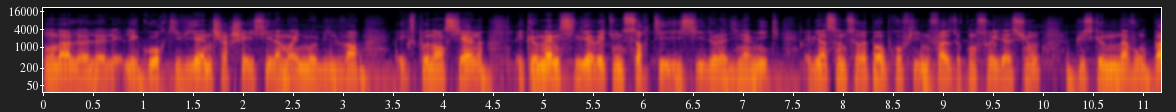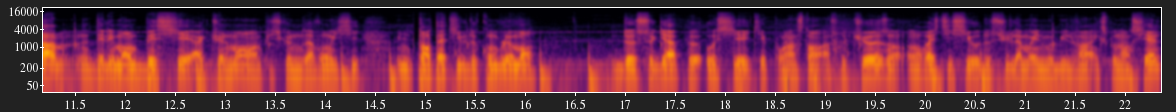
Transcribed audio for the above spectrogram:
on a les cours qui viennent chercher ici la moyenne mobile 20 exponentielle et que même s'il y avait une sortie ici de la dynamique, eh bien ce ne serait pas au profit d'une phase de consolidation puisque nous n'avons pas d'éléments baissiers actuellement hein, puisque nous avons ici une tentative de comblement de ce gap haussier qui est pour l'instant infructueuse. On reste ici au-dessus de la moyenne mobile 20 exponentielle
